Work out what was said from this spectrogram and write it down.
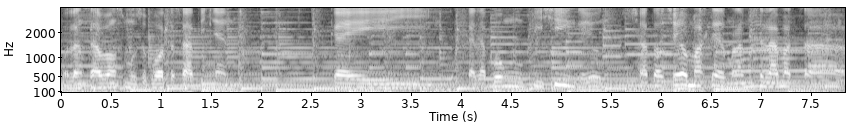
walang sawang sumusuporta sa atin yan kay Kalabong Fishing ayun shoutout sa iyo master maraming salamat sa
